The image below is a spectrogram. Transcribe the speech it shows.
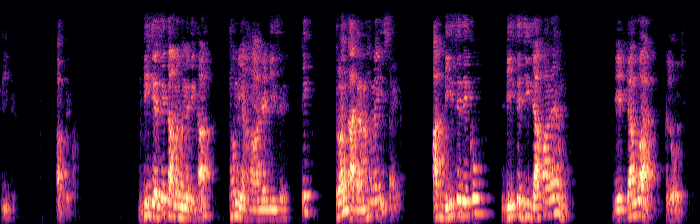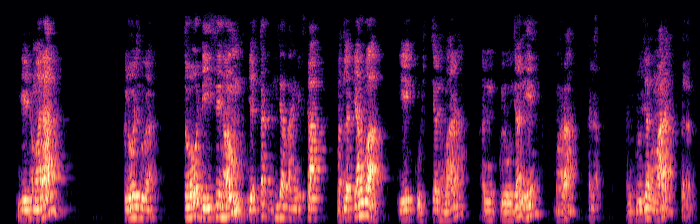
ठीक है। अब देखो। डी जैसे कामन हमें दिखा तो हम यहाँ आ गए डी से। ठीक? तुरंत आ जाना हमें इस साइड अब डी से देखो। डी से जी जा पा रहे हैं हम। गेट क्या हुआ? क्लोज गेट हमारा क्लोज हुआ। तो डी से हम ये तक नहीं जा पाएँगे। इसका मतलब क्या हुआ? ये क्वेश्चन हमारा कंक्लूजन ये हमारा गलत कंक्लूजन हमारा गलत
